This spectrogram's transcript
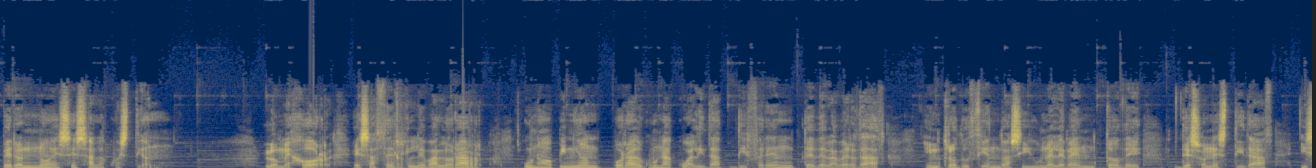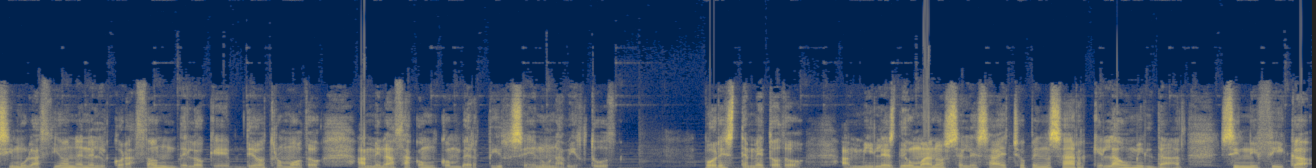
pero no es esa la cuestión. Lo mejor es hacerle valorar una opinión por alguna cualidad diferente de la verdad, introduciendo así un elemento de deshonestidad y simulación en el corazón de lo que, de otro modo, amenaza con convertirse en una virtud. Por este método, a miles de humanos se les ha hecho pensar que la humildad significa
